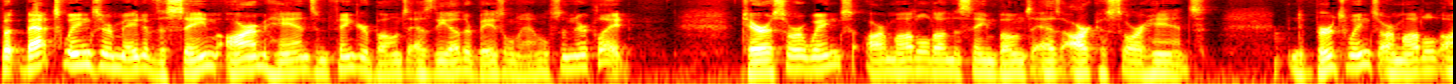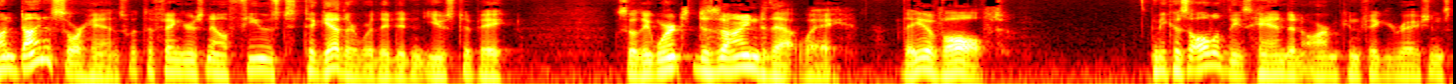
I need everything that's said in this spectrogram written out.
but bats' wings are made of the same arm, hands, and finger bones as the other basal mammals in their clade. Pterosaur wings are modeled on the same bones as archosaur hands. The bird's wings are modeled on dinosaur hands, with the fingers now fused together where they didn't used to be. So they weren't designed that way, they evolved. Because all of these hand and arm configurations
